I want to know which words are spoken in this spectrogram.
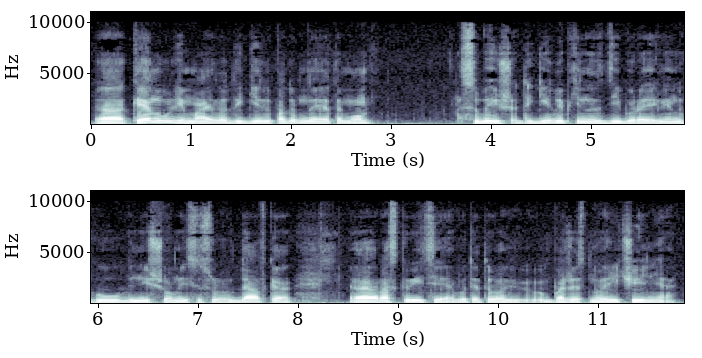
Э, Кенули Майло Дегилу, подобно этому свыше. Дегилу Пхинас Дибура Элин Губни Шом Давка, э, раскрытие вот этого божественного речения, э,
